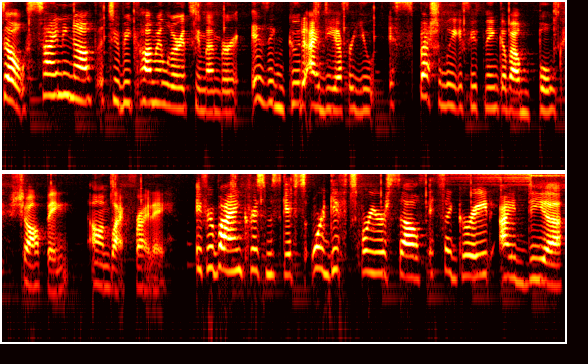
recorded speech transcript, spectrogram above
So, signing up to become a loyalty member is a good idea for you, especially if you think about bulk shopping on Black Friday. If you're buying Christmas gifts or gifts for yourself, it's a great idea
